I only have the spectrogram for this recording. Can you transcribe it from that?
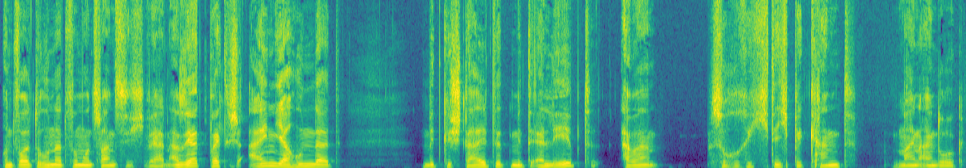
und wollte 125 werden. Also sie hat praktisch ein Jahrhundert mitgestaltet, miterlebt, aber so richtig bekannt, mein Eindruck,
